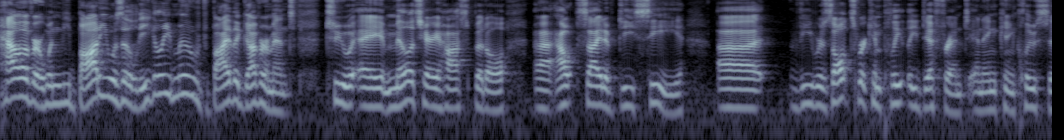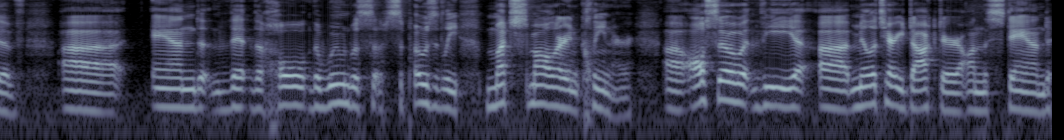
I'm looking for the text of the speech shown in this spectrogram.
However, when the body was illegally moved by the government to a military hospital uh, outside of D.C., uh, the results were completely different and inconclusive. Uh, and that the whole the wound was supposedly much smaller and cleaner. Uh, also, the uh, military doctor on the stand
